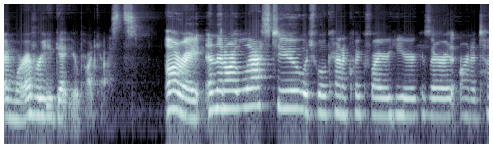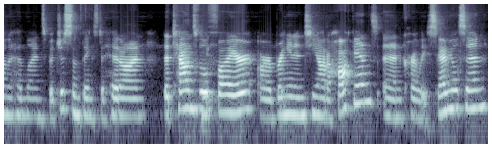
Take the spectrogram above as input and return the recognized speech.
and wherever you get your podcasts. All right, and then our last two, which we'll kind of quick fire here because there aren't a ton of headlines, but just some things to hit on. The Townsville Fire are bringing in Tianna Hawkins and Karlie Samuelson.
